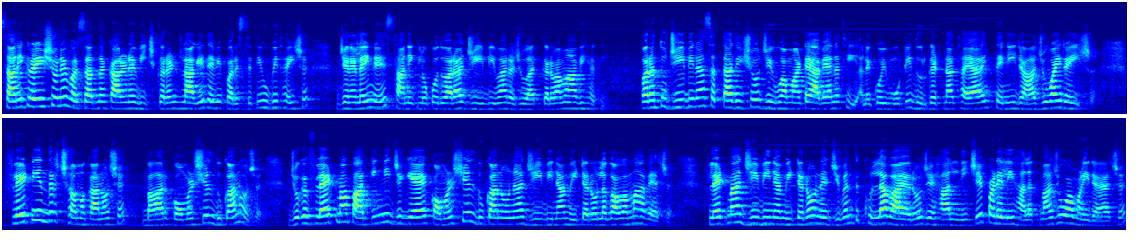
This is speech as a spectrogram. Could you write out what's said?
સ્થાનિક રહીશોને વરસાદના કારણે વીજ કરંટ લાગે તેવી પરિસ્થિતિ ઊભી થઈ છે, જેને લઈને સ્થાનિક લોકો દ્વારા જીઈબીમાં રજૂઆત કરવામાં આવી હતી. પરંતુ જીબીના સત્તાધીશો જીવવા માટે આવ્યા નથી અને કોઈ મોટી દુર્ઘટના થયા તેની રાહ જોવાઈ રહી છે. ફ્લેટની અંદર છ મકાનો છે, બહાર કોમર્શિયલ દુકાનો છે. જો કે ફ્લેટમાં પાર્કિંગની જગ્યાએ કોમર્શિયલ દુકાનોના જીબીના મીટરો લગાવવામાં આવ્યા છે. ફ્લેટમાં જીબીના મીટરો અને જીવંત ખુલ્લા વાયરો જે હાલ નીચે પડેલી હાલતમાં જોવા મળી રહ્યા છે,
